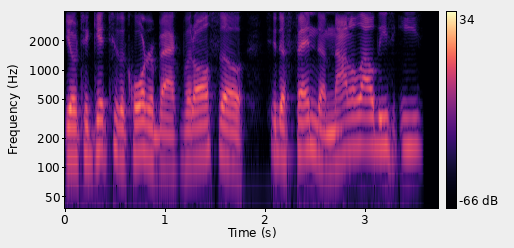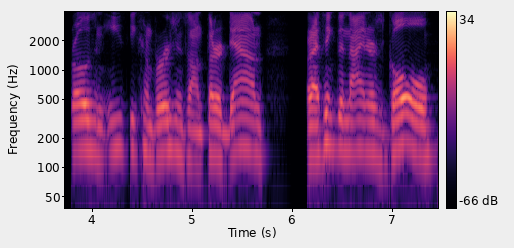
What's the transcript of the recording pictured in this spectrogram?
you know, to get to the quarterback, but also to defend them, not allow these easy throws and easy conversions on third down. But I think the Niners' goal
